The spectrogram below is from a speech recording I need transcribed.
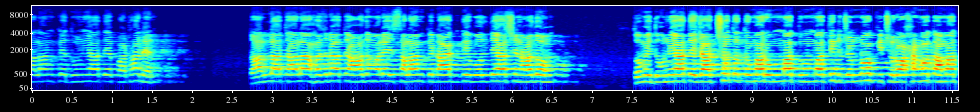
সালামকে দুনিয়াতে পাঠালেন। তো আল্লাহ তালা হজরত আদম আলাই সালামকে ডাক দিয়ে বলতে আসেন, আদম, তুমি দুনিয়াতে যাচ্ছ তো তোমার উম্মাত উম্মাতির জন্য কিছু রহমত আমার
